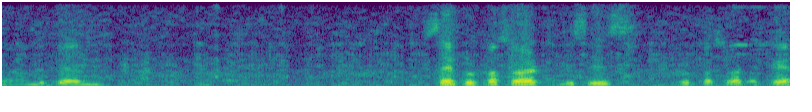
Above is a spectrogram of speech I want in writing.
And then set root password this is root password okay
